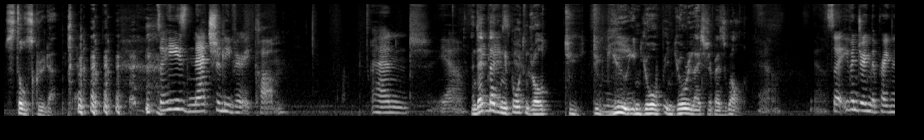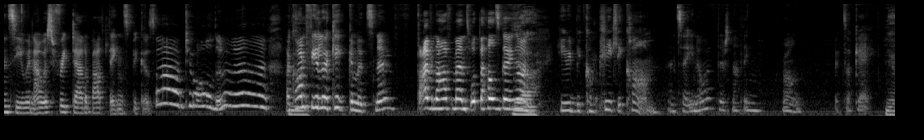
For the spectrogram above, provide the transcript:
still screwed up. So he's naturally very calm. And yeah. And that played an important role to, to you in your in your relationship as well. So even during the pregnancy, when I was freaked out about things because oh I'm too old, da, da, da, I Mm. can't feel her kick, and it's no five and a half months. What the hell's going Yeah. on? He would be completely calm and say, you know what? There's nothing wrong. it's okay. Yeah.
